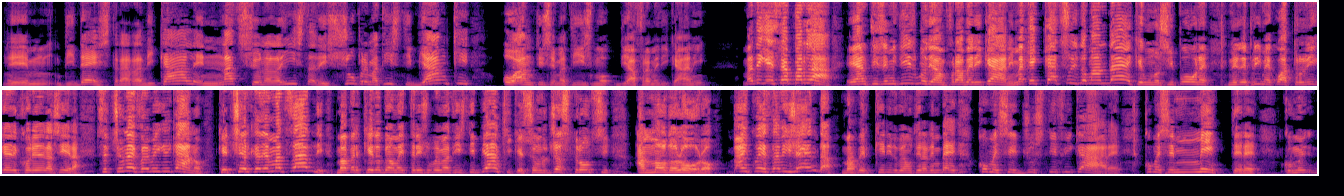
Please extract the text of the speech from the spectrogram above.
ehm, di destra radicale, nazionalista dei suprematisti bianchi o antisemitismo di afroamericani? Ma di che sta a parlare? È antisemitismo di afroamericani? Ma che cazzo di domanda è che uno si pone nelle prime quattro righe del Corriere della Sera? Se c'è un afroamericano che cerca di ammazzarli, ma perché dobbiamo mettere i suprematisti bianchi che sono già stronzi a modo loro? Ma in questa vicenda? Ma perché li dobbiamo tirare in bene? Come se giustificare, come se mettere, come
